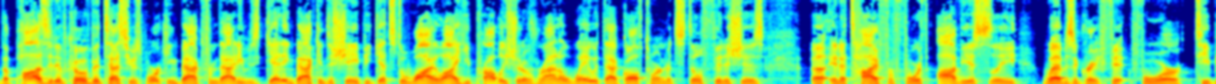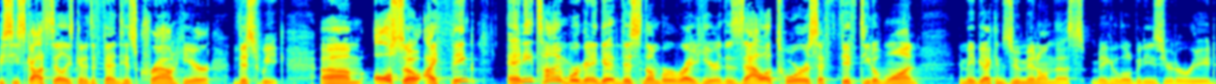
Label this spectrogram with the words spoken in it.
the positive COVID test. He was working back from that. He was getting back into shape. He gets to Waialae. He probably should have ran away with that golf tournament. Still finishes uh, in a tie for fourth. Obviously, Webb is a great fit for TPC Scottsdale. He's going to defend his crown here this week. Um, also, I think anytime we're going to get this number right here, the Zalatoris at 50 to 1, and maybe I can zoom in on this, make it a little bit easier to read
